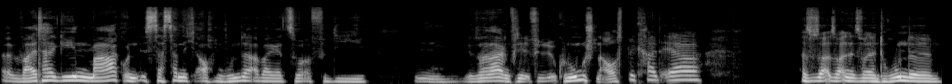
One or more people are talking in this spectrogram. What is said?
äh, weitergehen mag. Und ist das dann nicht auch im Grunde aber jetzt so für die, hm, wie soll man sagen, für, für den ökonomischen Ausblick halt eher also so also eine, so eine drohende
